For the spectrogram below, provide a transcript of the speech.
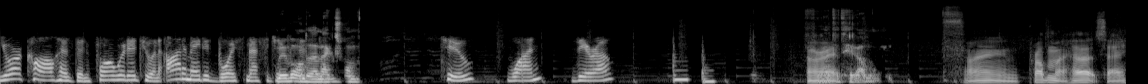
your call has been forwarded to an automated voice messaging Move on to the next one. Two, one, zero. All right. Take that one. Fine. Problem it hurts, eh?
